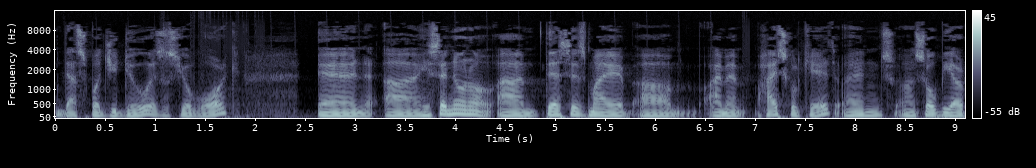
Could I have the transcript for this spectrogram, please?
that's what you do? Is this your work?" And uh, he said, "No, no. Um, this is my. Um, I'm a high school kid, and uh, so we are.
